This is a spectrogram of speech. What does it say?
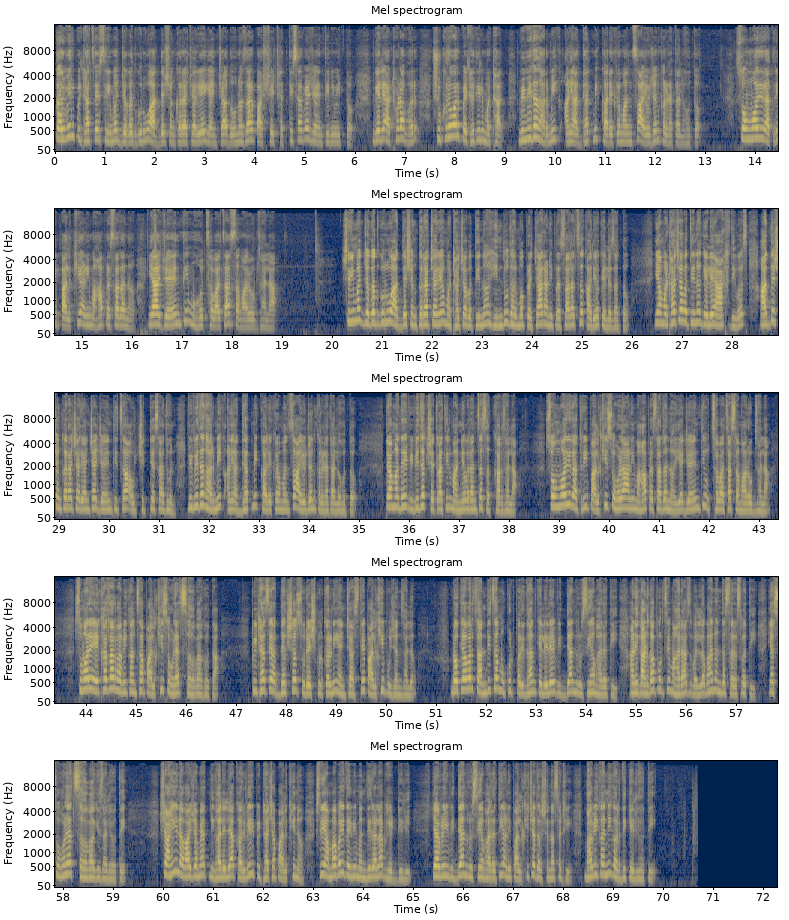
करवीर पीठाचे श्रीमद जगद्गुरू आद्य शंकराचार्य यांच्या दोन हजार पाचशे छत्तीसाव्या जयंतीनिमित्त गेल्या आठवडाभर शुक्रवार पेठेतील मठात विविध धार्मिक आणि आध्यात्मिक कार्यक्रमांचं आयोजन करण्यात आलं होतं. सोमवारी रात्री पालखी आणि महाप्रसादानं या जयंती महोत्सवाचा समारोप झाला. श्रीमद जगद्गुरू आद्य शंकराचार्य मठाच्या वतीनं हिंदू धर्म प्रचार आणि प्रसाराचं कार्य केलं जातं. या मठाच्या वतीनं गेले आठ दिवस आद्य शंकराचार्यांच्या जयंतीचं औचित्य साधून विविध धार्मिक आणि आध्यात्मिक कार्यक्रमांचं आयोजन करण्यात आलं होतं. त्यामध्ये विविध क्षेत्रातील मान्यवरांचा सत्कार झाला. सोमवारी रात्री पालखी सोहळा आणि महाप्रसादानं या जयंती उत्सवाचा समारोप झाला. सुमारे एक हजार भाविकांचा पालखी सोहळ्यात सहभाग होता. पीठाचे अध्यक्ष सुरेश कुलकर्णी यांच्या हस्ते पालखी पूजन झालं. डोक्यावर चांदीचा मुकुट परिधान केलेले विद्या नृसिंह भारती आणि गाणगापूरचे महाराज वल्लभानंद सरस्वती या सोहळ्यात सहभागी झाले होते. शाही लवाजम्यात निघालेल्या करवीर पीठाच्या पालखीनं श्री अंबाबाई देवी मंदिराला भेट दिली. यावेळी विद्या नृसिंह भारती आणि पालखीच्या दर्शनासाठी भाविकांनी गर्दी केली होती.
